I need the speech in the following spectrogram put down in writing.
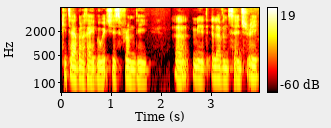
Kitab al Ghaiba, which is from the uh, mid 11th century.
